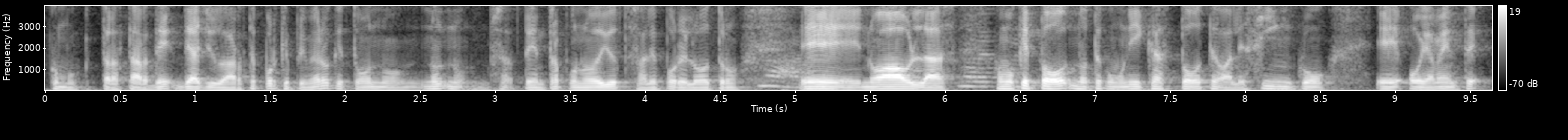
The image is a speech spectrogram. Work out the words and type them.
como tratar de, de, ayudarte, porque primero que todo, no, no, no, o sea, te entra por un oído, te sale por el otro, no, eh, no hablas, como que todo, no te comunicas, todo te vale cinco. Eh, obviamente,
